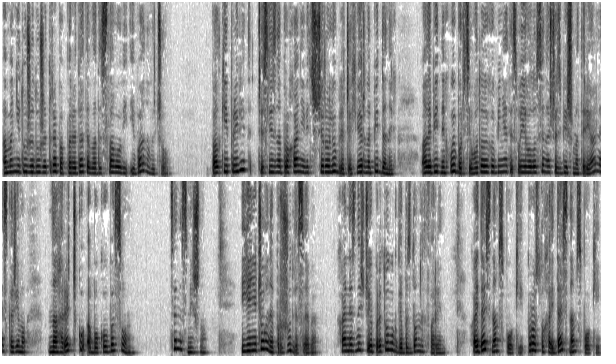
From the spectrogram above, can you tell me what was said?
А мені дуже-дуже треба передати Владиславові Івановичу палкий привіт чи слізне прохання від щиролюблячих, вірно підданих, але бідних виборців, готових обміняти свої голоси на щось більш матеріальне, скажімо, на гречку або ковбасу. Це не смішно. І я нічого не прошу для себе. Хай не знищує притулок для бездомних тварин. Хай дасть нам спокій, просто хай дасть нам спокій.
